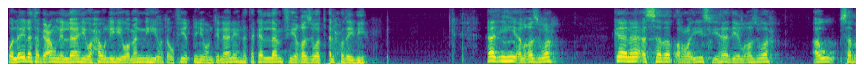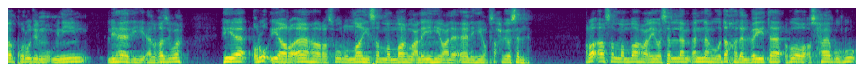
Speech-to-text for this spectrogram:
والليلة بعون الله وحوله ومنه وتوفيقه وامتنانه نتكلم في غزوة الحديبية. هذه الغزوة كان السبب الرئيس في هذه الغزوة أو سبب خروج المؤمنين لهذه الغزوة هي رؤيا رآها رسول الله صلى الله عليه وعلى آله وصحبه وسلم. رأى صلى الله عليه وسلم أنه دخل البيت هو وأصحابه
